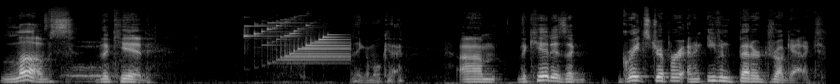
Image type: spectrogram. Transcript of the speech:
Loves the kid. I think I'm okay. Um, the kid is a great stripper and an even better drug addict.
